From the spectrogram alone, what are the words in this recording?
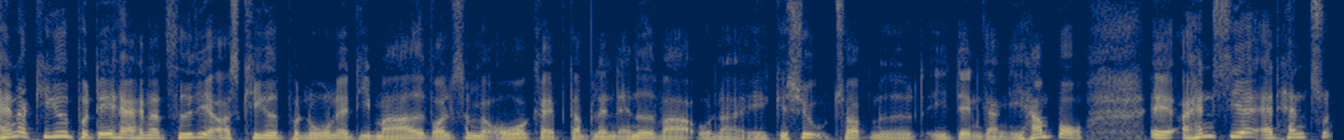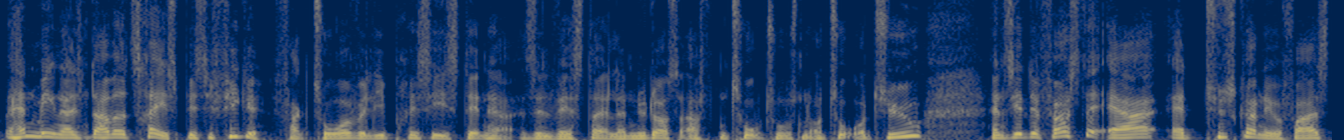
han har kigget på det her. Han har tidligere også kigget på nogle af de meget voldsomme overgreb, der blandt andet var under øh, G7-topmødet i dengang i Hamburg. Øh, og han siger, at han, han mener, at der har været tre specifikke faktorer ved lige præcis den her Silvester eller nytårsaften 2022. Han siger, at det første er, at tyskerne jo faktisk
